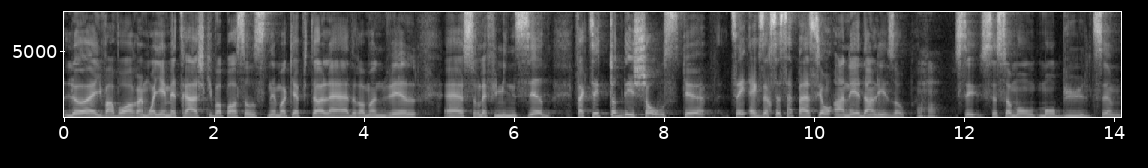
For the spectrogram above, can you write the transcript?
là, il va y avoir un moyen métrage qui va passer au cinéma Capitole à Drummondville euh, sur le féminicide. Fait que, tu sais, toutes des choses que, tu sais, exercer sa passion en aidant les autres. C'est c'est ça mon, mon but ultime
